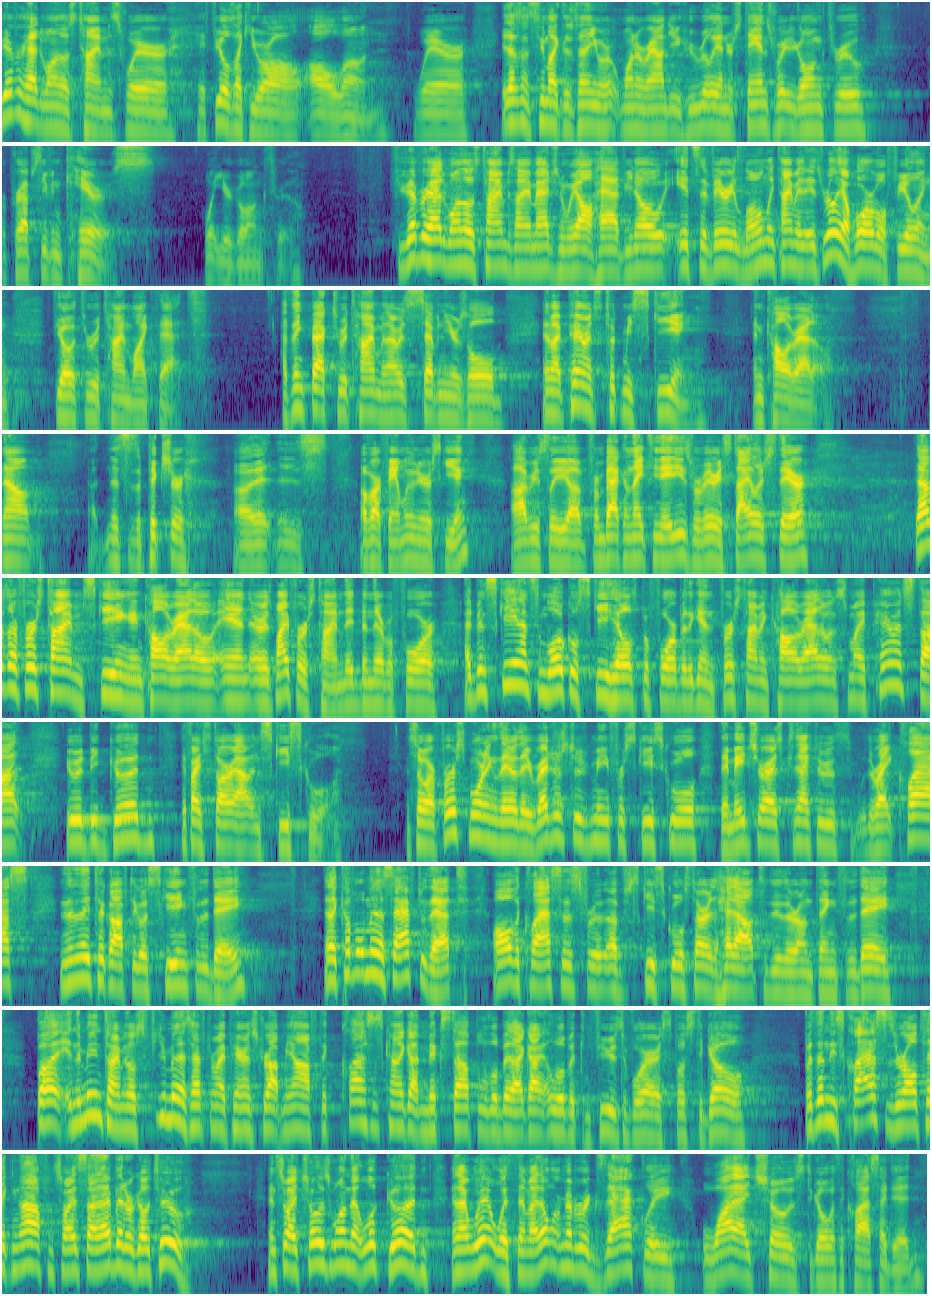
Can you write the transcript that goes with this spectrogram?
Have you ever had one of those times where it feels like you are all, all alone, where it doesn't seem like there's anyone around you who really understands what you're going through, or perhaps even cares what you're going through? If you've ever had one of those times, I imagine we all have, you know, it's a very lonely time. It's really a horrible feeling to go through a time like that. I think back to a time when I was seven years old, and my parents took me skiing in Colorado. Now, this is a picture that is of our family when we were skiing. Obviously, uh, from back in the 1980s, we're very stylish there. That was our first time skiing in Colorado, and it was my first time. They'd been there before. I'd been skiing on some local ski hills before, but again, first time in Colorado. And so my parents thought it would be good if I start out in ski school. And so our first morning there, they registered me for ski school. They made sure I was connected with the right class, and then they took off to go skiing for the day. And a couple of minutes after that, all the classes for, of ski school started to head out to do their own thing for the day. But in the meantime, those few minutes after my parents dropped me off, the classes kind of got mixed up a little bit. I got a little bit confused of where I was supposed to go. But then these classes are all taking off, and so I decided I better go too. And so I chose one that looked good, and I went with them. I don't remember exactly why I chose to go with the class I did,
